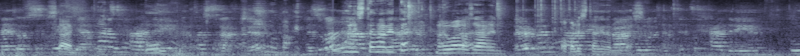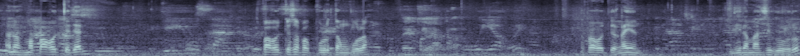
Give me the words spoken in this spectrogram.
Head of Saan? Security at Etihad Infrastructure, as well as the Maniwala sa akin. Urban Planning graduate at who Ano, mapakot ka dyan? Napagod ka sa pagpulot ng bula? Napagod ka ngayon? Hindi naman siguro.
